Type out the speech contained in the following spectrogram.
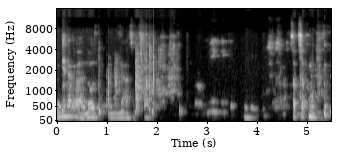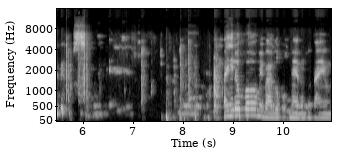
Hindi naka, no, hindi nakasaksak. Saksak mo. Ay, hello po. May bago po. Meron po tayong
